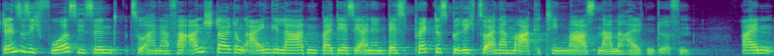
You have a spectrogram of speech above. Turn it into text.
Stellen Sie sich vor, Sie sind zu einer Veranstaltung eingeladen, bei der Sie einen Best-Practice-Bericht zu einer Marketingmaßnahme halten dürfen. Ein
